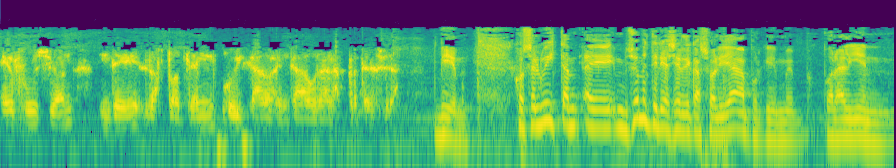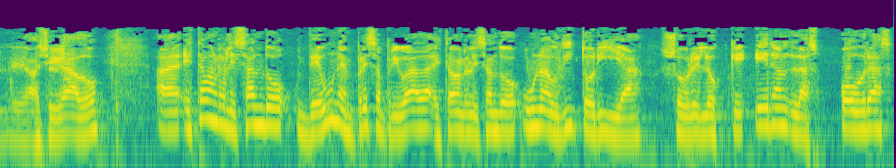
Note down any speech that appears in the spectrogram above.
en función de los tótem ubicados en cada una de las partes de la ciudad. Bien. José Luis, eh, yo me enteré ayer de casualidad, porque por alguien eh, ha llegado, Ah, estaban realizando, de una empresa privada, estaban realizando una auditoría sobre lo que eran las obras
